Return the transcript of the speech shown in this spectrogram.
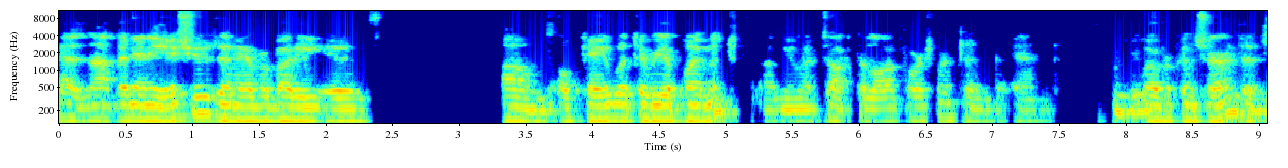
has not been any issues and everybody is. Um, okay with the reappointment, I mean, we've talked to law enforcement and, and mhm. whoever concerned and.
